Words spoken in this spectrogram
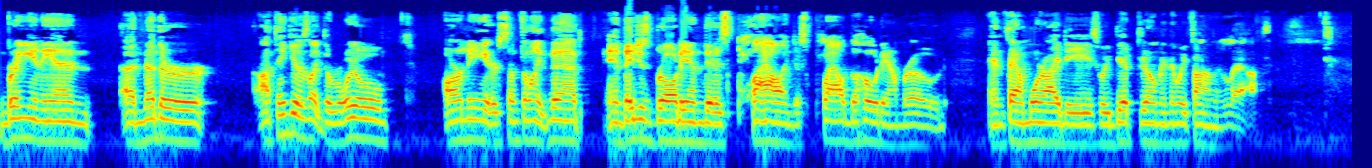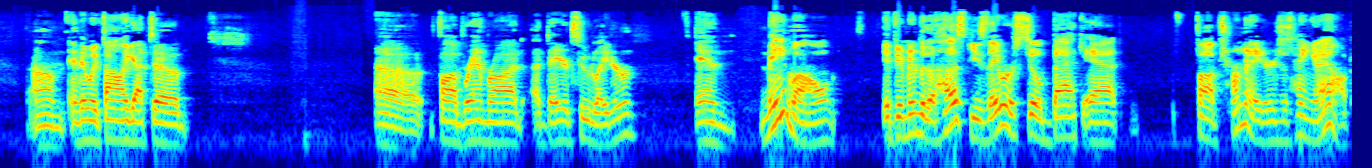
bringing in another, I think it was like the Royal Army or something like that, and they just brought in this plow and just plowed the whole damn road and found more IDs. We dipped them, and then we finally left. Um, and then we finally got to uh, Fob Ramrod a day or two later. And meanwhile, if you remember the Huskies, they were still back at Fob Terminator just hanging out.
